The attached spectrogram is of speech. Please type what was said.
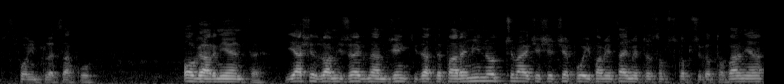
w swoim plecaku ogarnięte. Ja się z Wami żegnam, dzięki za te parę minut, trzymajcie się ciepło i pamiętajmy, to są wszystko przygotowania.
